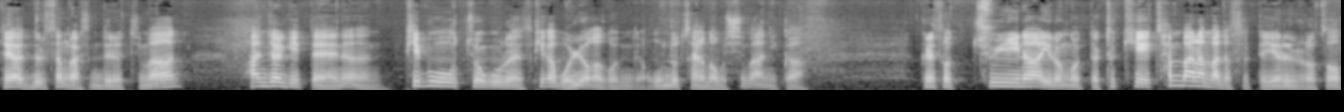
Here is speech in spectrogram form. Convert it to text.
제가 늘상 말씀드렸지만 환절기 때에는 피부 쪽으로 해서 피가 몰려가거든요. 온도 차이가 너무 심하니까. 그래서 추위나 이런 것들, 특히 찬바람 맞았을 때 예를 들어서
